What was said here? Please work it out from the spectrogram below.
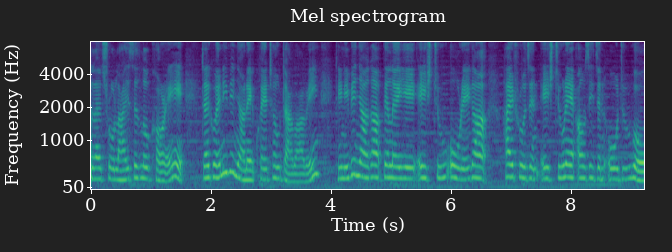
electrolysis လို့ခေါ်တဲ့ဓာတ်ခွဲနည်းပညာနဲ့ခွဲထုတ်တာပါပဲဒီနည်းပညာကပင်လယ်ရေ H2O တွေက hydrogen H2 နဲ့ oxygen O2 ကို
